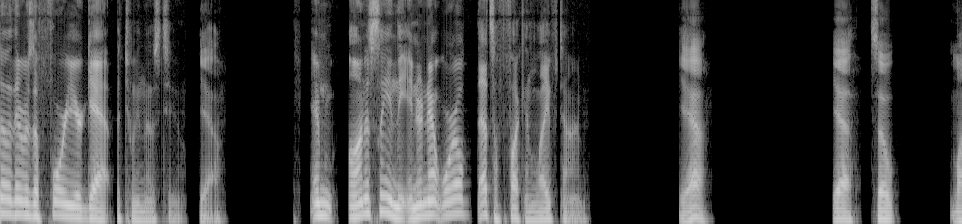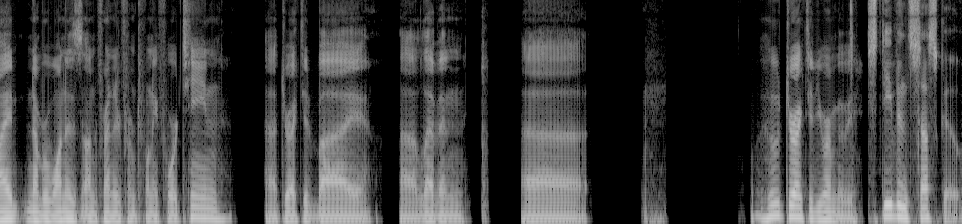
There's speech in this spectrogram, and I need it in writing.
So there was a four year gap between those two. Yeah. And honestly, in the internet world, that's a fucking lifetime. Yeah. Yeah. So my number one is Unfriended from 2014, uh, directed by uh, Levan. Uh, who directed your movie? Stephen Susco.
